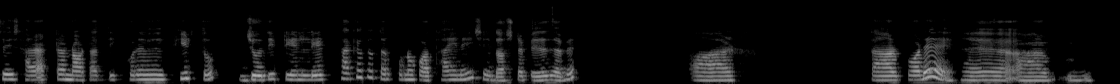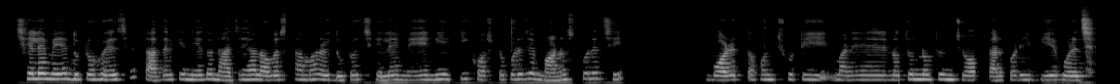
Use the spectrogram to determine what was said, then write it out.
সেই সাড়ে আটটা, নটার দিক করে ফিরতো। যদি ট্রেন লেট থাকে তো তার কোনো কথাই নেই সেই দশটা বেজে যাবে। আর তারপরে হ্যাঁ, ছেলে মেয়ে দুটো হয়েছে। তাদেরকে নিয়ে তো নাজেহাল অবস্থা আমার। ওই দুটো ছেলে মেয়ে নিয়ে কি কষ্ট করে যে মানুষ করেছি। বরের তখন ছুটি মানে নতুন নতুন জব তারপরেই বিয়ে করেছে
